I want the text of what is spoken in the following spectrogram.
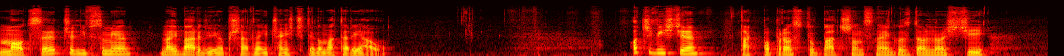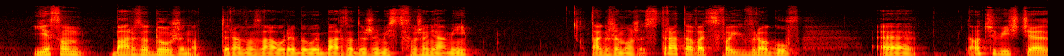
mocy, czyli w sumie najbardziej obszernej części tego materiału. Oczywiście, tak po prostu patrząc na jego zdolności, jest on bardzo duży. No, tyranozaury były bardzo dużymi stworzeniami. Także może stratować swoich wrogów, e, oczywiście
